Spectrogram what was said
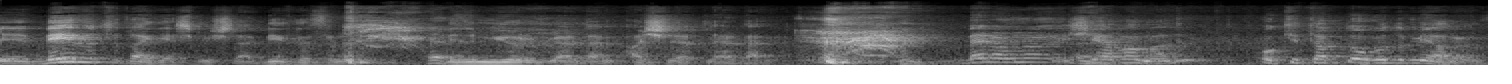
E, Beyrut'u da geçmişler bir kısmı bizim yörüklerden, aşiretlerden. Ben onu şey yapamadım. O kitapta okudum yalnız.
